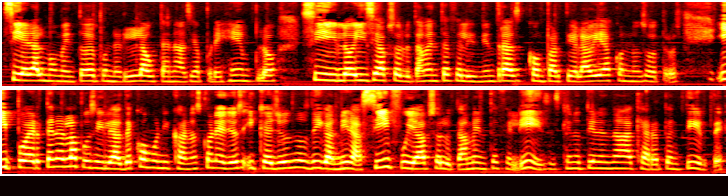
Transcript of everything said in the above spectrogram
si era el momento de ponerle la eutanasia, por ejemplo, si lo hice absolutamente feliz mientras compartió la vida con nosotros. Y poder tener la posibilidad de comunicarnos con ellos y que ellos nos digan, mira, sí fui absolutamente feliz, es que no tienes nada que arrepentirte,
